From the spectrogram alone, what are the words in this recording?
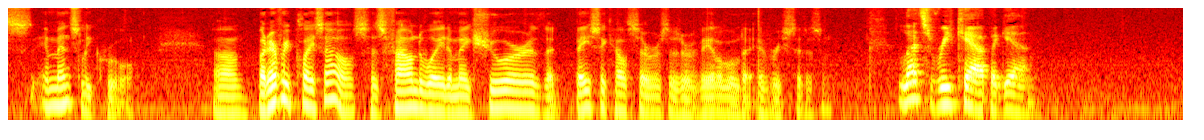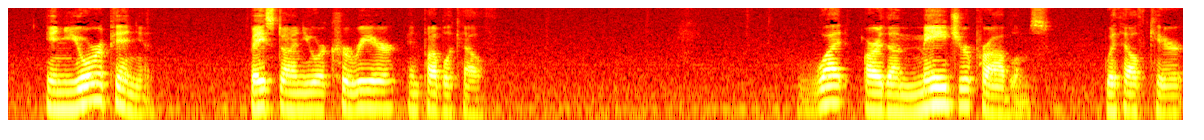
that's immensely cruel. Uh, but every place else has found a way to make sure that basic health services are available to every citizen. Let's recap again. In your opinion, based on your career in public health, what are the major problems with healthcare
